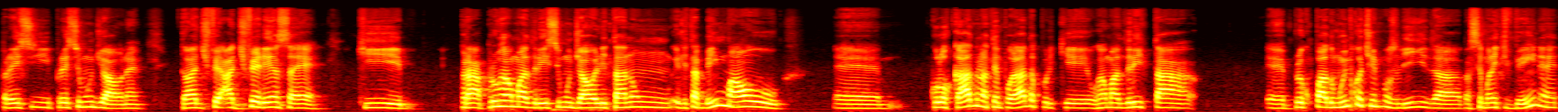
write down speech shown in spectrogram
para esse, esse Mundial, né? Então a, dif a diferença é que para o Real Madrid, esse Mundial ele tá, num, ele tá bem mal é, colocado na temporada, porque o Real Madrid está é, preocupado muito com a Champions League da, da, semana que vem, né?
